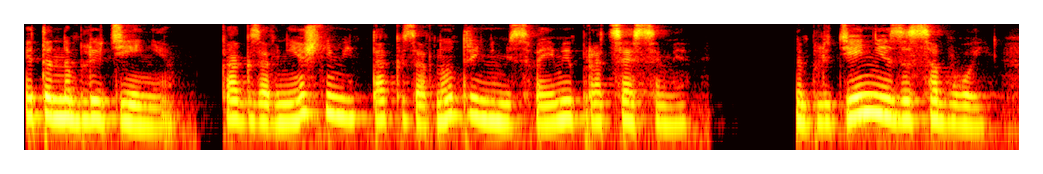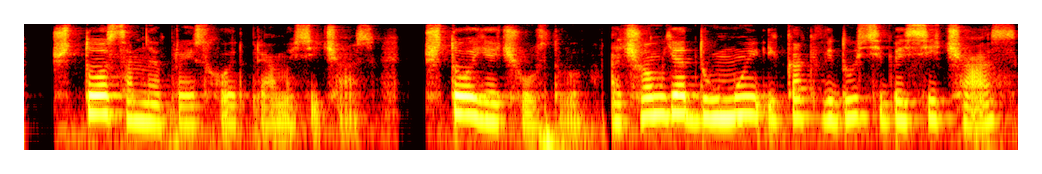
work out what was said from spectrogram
это наблюдение как за внешними, так и за внутренними своими процессами. Наблюдение за собой. Что со мной происходит прямо сейчас? Что я чувствую? О чем я думаю и как веду себя сейчас?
